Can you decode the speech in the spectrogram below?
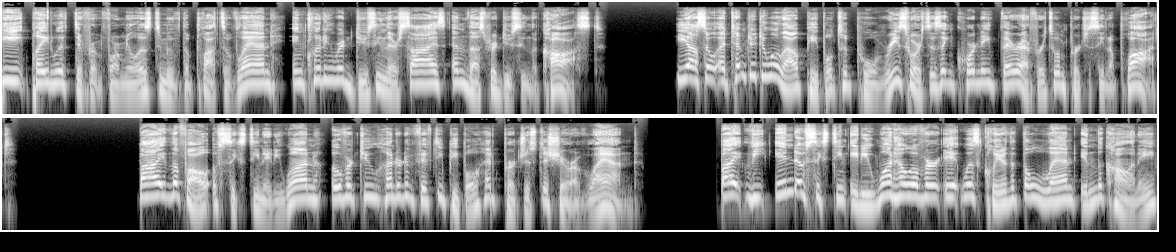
He played with different formulas to move the plots of land, including reducing their size and thus reducing the cost. He also attempted to allow people to pool resources and coordinate their efforts when purchasing a plot. By the fall of 1681, over 250 people had purchased a share of land. By the end of 1681, however, it was clear that the land in the colony,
